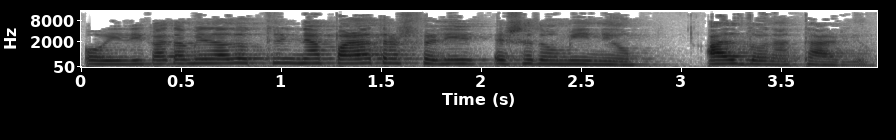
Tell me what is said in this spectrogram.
o indica también la doctrina, para transferir ese dominio al donatario.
